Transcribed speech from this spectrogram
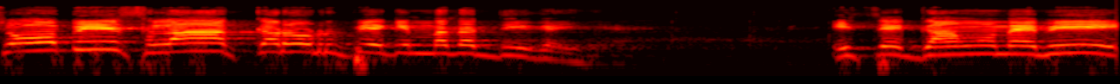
24 लाख करोड़ रुपए की मदद दी गई है। इससे गाँवों में भी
